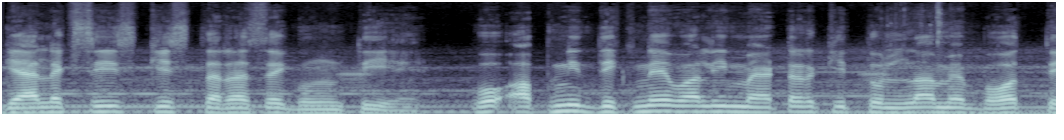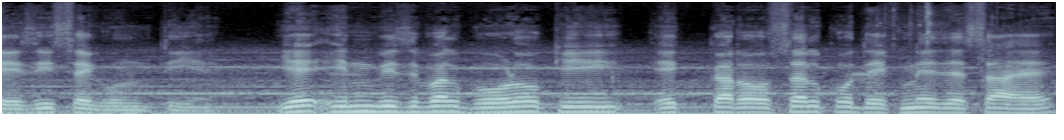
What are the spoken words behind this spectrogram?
गैलेक्सीज किस तरह से घूमती है, वो अपनी दिखने वाली मैटर की तुलना में बहुत तेज़ी से घूमती है। ये इनविजिबल घोड़ों की एक करोसल को देखने जैसा है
